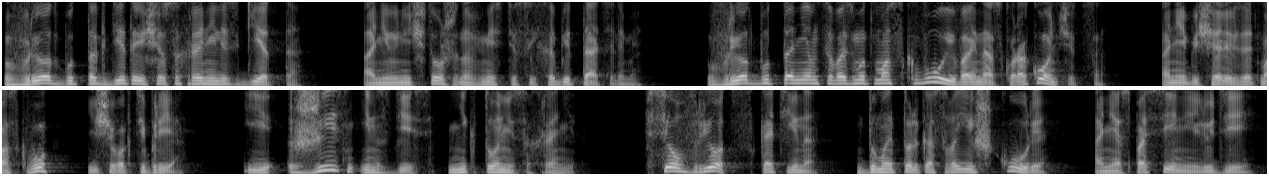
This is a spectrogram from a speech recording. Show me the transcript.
Врет, будто где-то еще сохранились гетто. Они уничтожены вместе с их обитателями. Врет, будто немцы возьмут Москву, и война скоро кончится. Они обещали взять Москву еще в октябре. И жизнь им здесь никто не сохранит. Все врет, скотина, думает только о своей шкуре, а не о спасении людей.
